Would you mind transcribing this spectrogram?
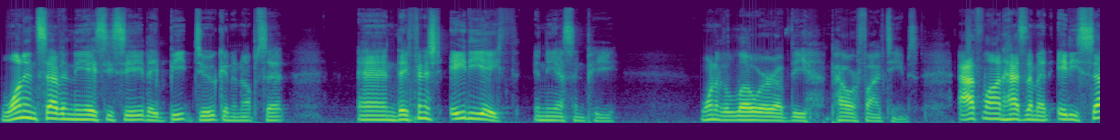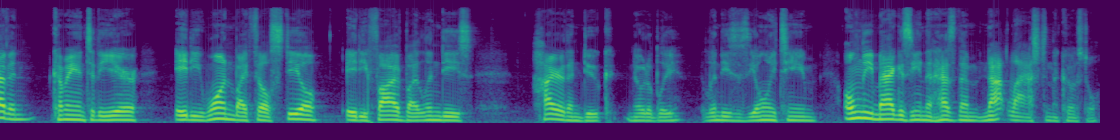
one and seven in the ACC. They beat Duke in an upset, and they finished 88th in the S&P, one of the lower of the Power Five teams. Athlon has them at 87 coming into the year, 81 by Phil Steele, 85 by Lindy's, higher than Duke, notably. Lindy's is the only team, only magazine that has them not last in the Coastal.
